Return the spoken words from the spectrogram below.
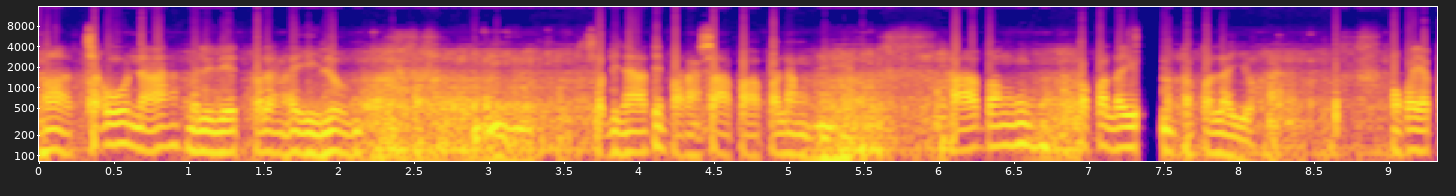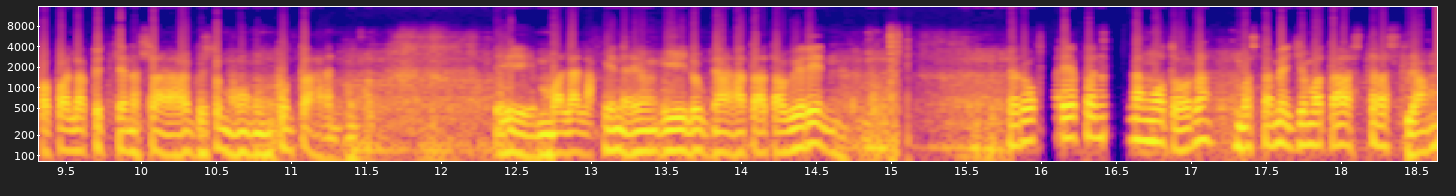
At sa una, maliliit pa lang na ilog. Sabi natin parang sapa pa lang. Habang papalayo ng papalayo. O kaya papalapit ka na sa gusto mong puntahan. Eh, malalaki na yung ilog na tatawirin. Pero kaya pa ng motor, basta medyo mataas-taas lang.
